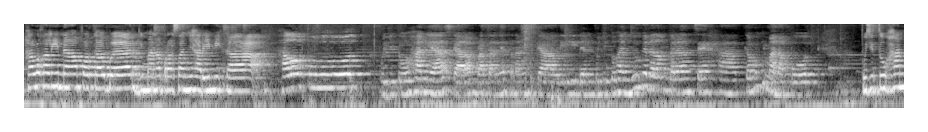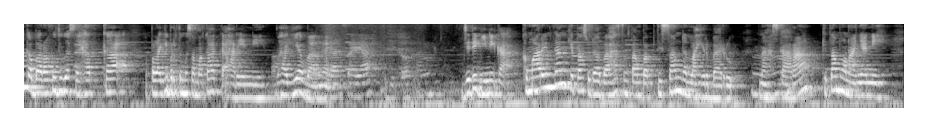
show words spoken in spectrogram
Halo Kalina, apa kabar? Gimana perasaannya hari ini, Kak? Halo Put, puji Tuhan ya sekarang perasaannya senang sekali dan puji Tuhan juga dalam keadaan sehat. Kamu gimana Put? Puji Tuhan, kabar aku juga sehat, Kak. Apalagi bertemu sama Kakak hari ini. Bahagia banget. Biasa ya, puji Tuhan. Jadi gini, Kak. Kemarin kan kita sudah bahas tentang baptisan dan lahir baru. Nah, sekarang kita mau nanya nih.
